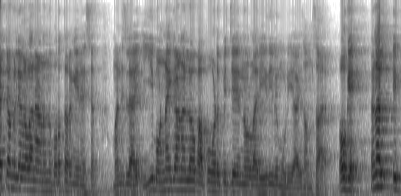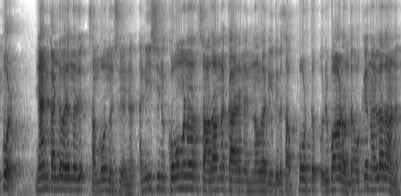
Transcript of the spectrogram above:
ഏറ്റവും വലിയ കള്ളനാണെന്ന് പുറത്തിറങ്ങിയതിനു ശേഷം മനസ്സിലായി ഈ മൊണ്ണയ്ക്കാണല്ലോ കപ്പ് കൊടുപ്പിച്ചേ എന്നുള്ള രീതിയിലും കൂടിയായി സംസാരം. ഓക്കെ എന്നാൽ ഇപ്പോൾ ഞാൻ കണ്ടുവരുന്ന ഒരു സംഭവം എന്ന് വെച്ച് കഴിഞ്ഞാൽ അനീഷിന് കോമണർ സാധാരണക്കാരൻ എന്നുള്ള രീതിയിൽ സപ്പോർട്ട് ഒരുപാടുണ്ട്. ഓക്കെ നല്ലതാണ്.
